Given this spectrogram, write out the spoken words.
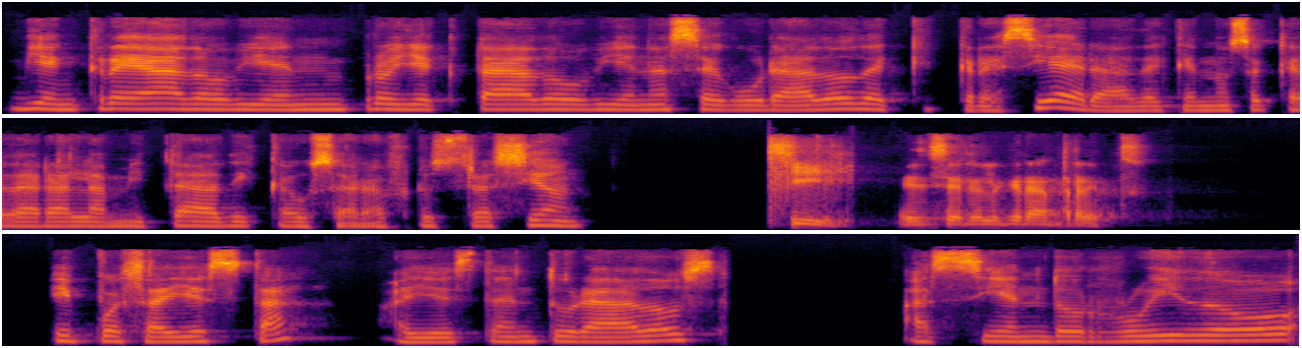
bien creado, bien proyectado, bien asegurado de que creciera, de que no se quedara a la mitad y causara frustración. Sí, ese era el gran reto. Y pues ahí está, ahí está Enturados, haciendo ruido,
